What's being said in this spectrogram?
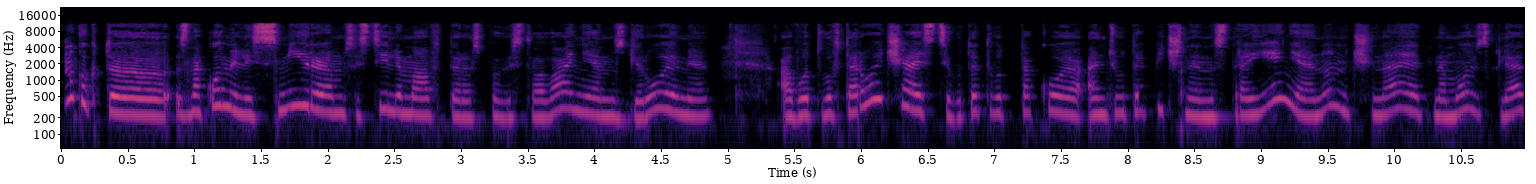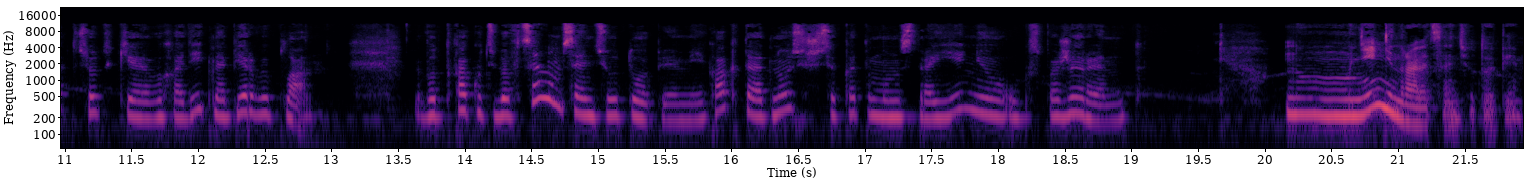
ну, как-то знакомились с миром, со стилем автора, с повествованием, с героями. А вот во второй части вот это вот такое антиутопичное настроение, оно начинает, на мой взгляд, все-таки выходить на первый план. Вот как у тебя в целом с антиутопиями, и как ты относишься к этому настроению у госпожи Рент? Ну, мне не нравятся антиутопии.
